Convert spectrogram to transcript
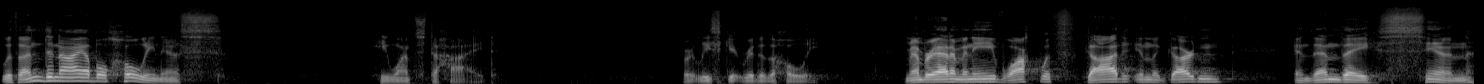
with undeniable holiness, he wants to hide, or at least get rid of the holy. Remember Adam and Eve walk with God in the garden, and then they sin.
